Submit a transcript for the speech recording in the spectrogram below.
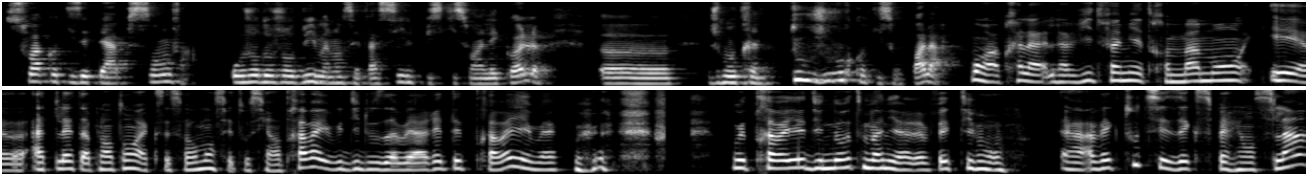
soit quand ils étaient absents. Enfin, au jour d'aujourd'hui, maintenant, c'est facile puisqu'ils sont à l'école. Euh, je m'entraîne toujours quand ils sont pas là. Bon, après, la, vie de famille, être maman et euh, athlète à plein temps, accessoirement, c'est aussi un travail. Vous dites, vous avez arrêté de travailler, mais vous travaillez d'une autre manière, effectivement. Euh, avec toutes ces expériences-là,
